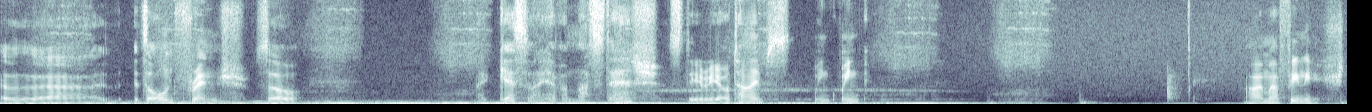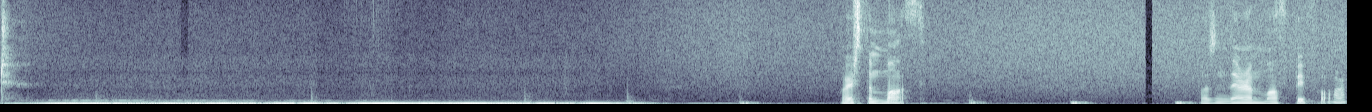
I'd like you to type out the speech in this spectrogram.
uh, it's all in French, so I guess I have a mustache. Stereotypes. Wink, wink. I'm finished. Where's the moth? Wasn't there a moth before?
